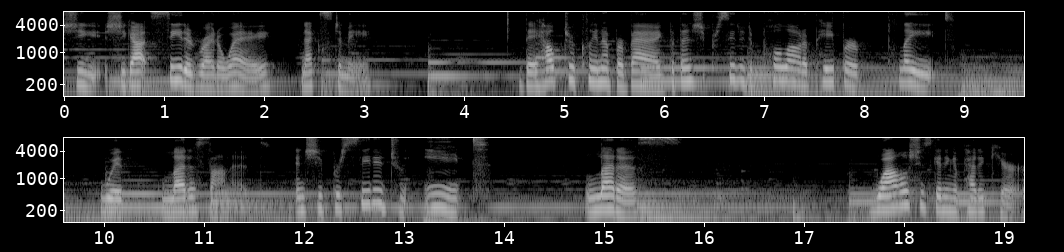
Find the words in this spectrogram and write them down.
She she got seated right away next to me. They helped her clean up her bag, but then she proceeded to pull out a paper plate with lettuce on it. And she proceeded to eat lettuce while she's getting a pedicure.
